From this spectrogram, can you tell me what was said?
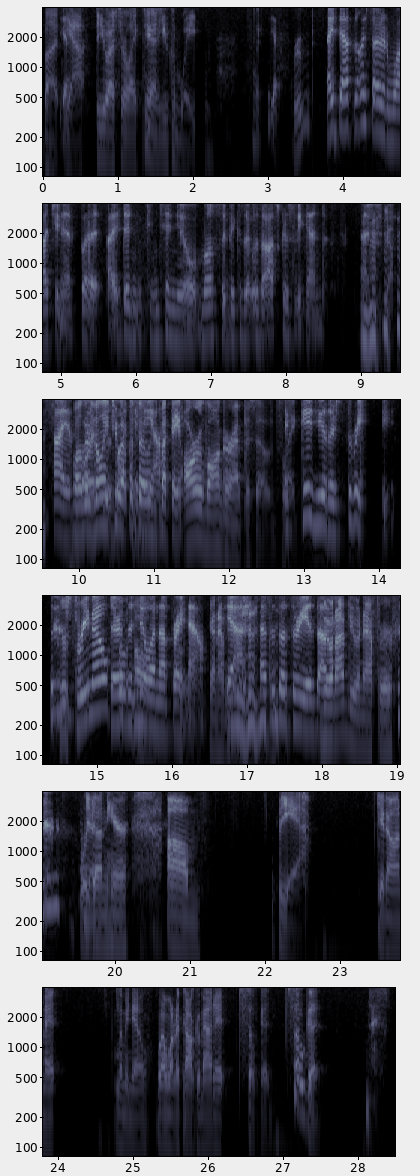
But yeah, Yeah. the US are like, yeah, you can wait. Like Yeah. rude. I definitely started watching it, but I didn't continue mostly because it was Oscars weekend. I, Well, there's only two watching the episodes, but they are longer episodes. Like Excuse you, there's three. there's three now. There's So- a new oh, one up right now. Gonna have to Yeah, episode three is up. know what I'm doing after we're Yeah. done here. Um, but yeah, get on it. Let me know. I want to talk about it. So good, so good. Nice.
